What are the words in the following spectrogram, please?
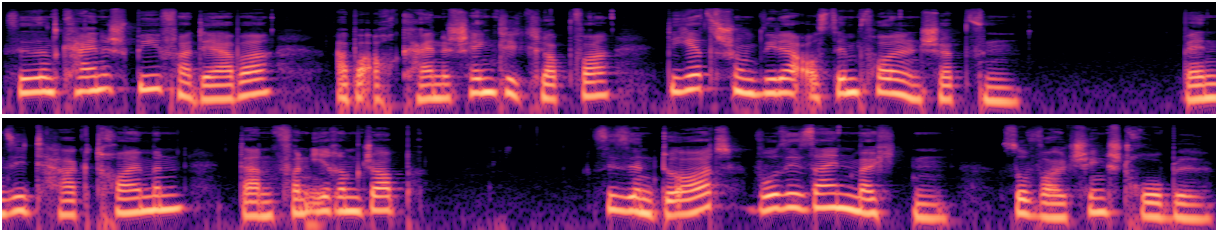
Sie sind keine Spielverderber, aber auch keine Schenkelklopfer, die jetzt schon wieder aus dem Vollen schöpfen. Wenn sie tagträumen, dann von ihrem Job. Sie sind dort, wo sie sein möchten, so Wolsching-Strobel.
